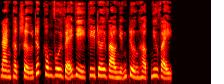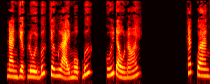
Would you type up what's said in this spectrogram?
Nàng thật sự rất không vui vẻ gì khi rơi vào những trường hợp như vậy. Nàng giật lùi bước chân lại một bước, cúi đầu nói. Khách quan,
